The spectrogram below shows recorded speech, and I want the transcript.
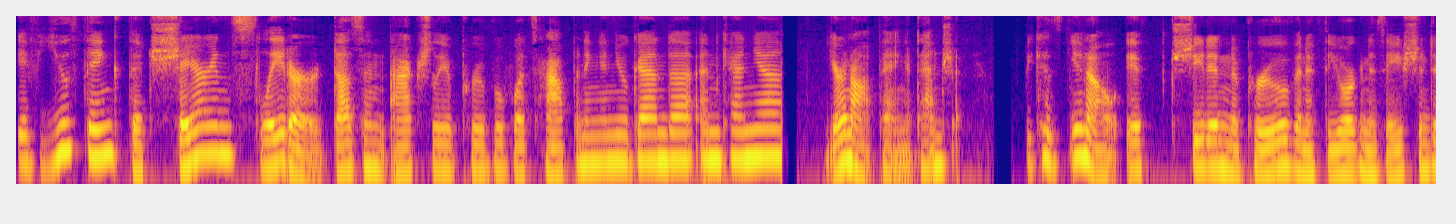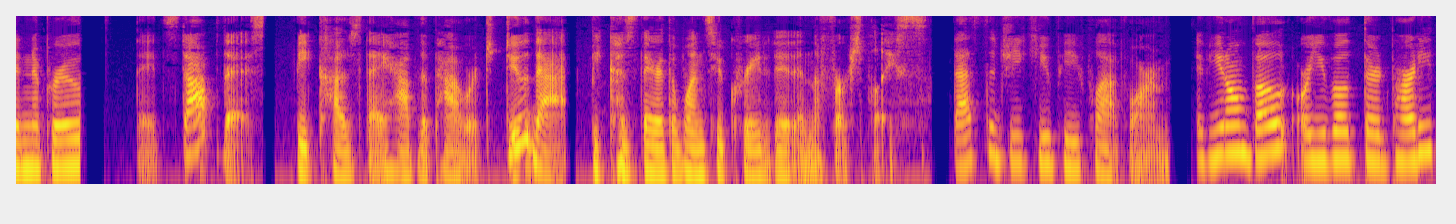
if you think that Sharon Slater doesn't actually approve of what's happening in Uganda and Kenya, you're not paying attention. Because, you know, if she didn't approve and if the organization didn't approve, they'd stop this because they have the power to do that because they're the ones who created it in the first place. That's the GQP platform. If you don't vote or you vote third party,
